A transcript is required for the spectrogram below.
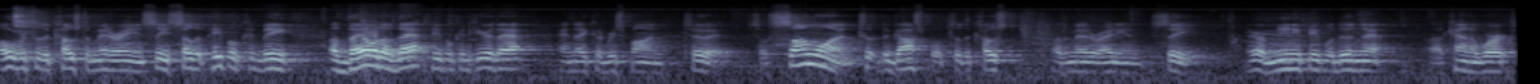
over to the coast of Mediterranean Sea so that people could be availed of that, people could hear that, and they could respond to it. So someone took the gospel to the coast of the Mediterranean Sea. There are many people doing that uh, kind of work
